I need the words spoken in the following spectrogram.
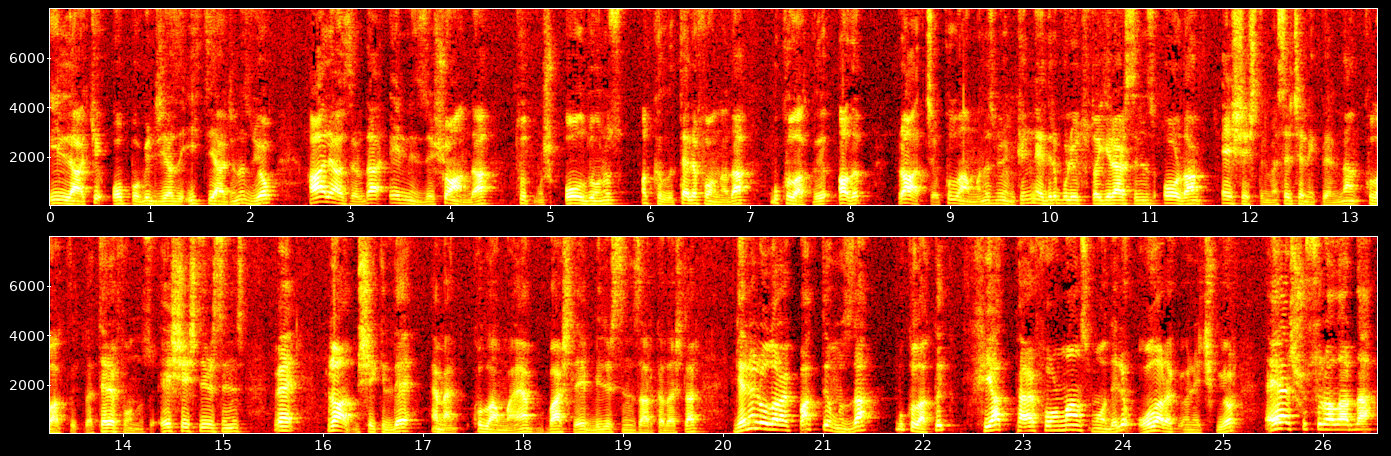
illaki Oppo bir cihaza ihtiyacınız yok. Hali hazırda elinizde şu anda tutmuş olduğunuz akıllı telefonla da bu kulaklığı alıp rahatça kullanmanız mümkün. Nedir? Bluetooth'a girersiniz. Oradan eşleştirme seçeneklerinden kulaklıkla telefonunuzu eşleştirirsiniz ve rahat bir şekilde hemen kullanmaya başlayabilirsiniz arkadaşlar. Genel olarak baktığımızda bu kulaklık fiyat performans modeli olarak öne çıkıyor. Eğer şu sıralarda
